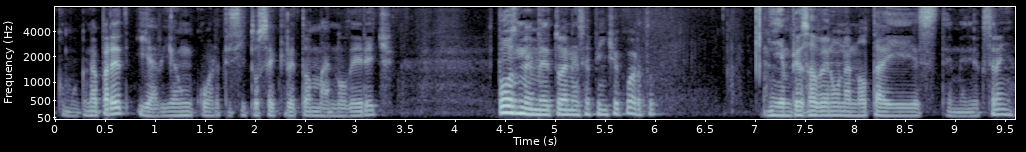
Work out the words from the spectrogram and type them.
como que una pared y había un cuartecito secreto a mano derecha. Pues me meto en ese pinche cuarto Y empiezo a ver una nota ahí este, medio extraña.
